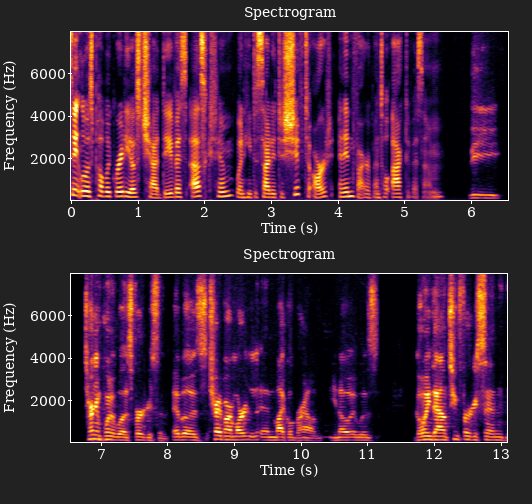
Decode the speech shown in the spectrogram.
St. Louis Public Radio's Chad Davis asked him when he decided to shift to art and environmental activism. The turning point was Ferguson. It was Trayvon Martin and Michael Brown. You know, it was going down to Ferguson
